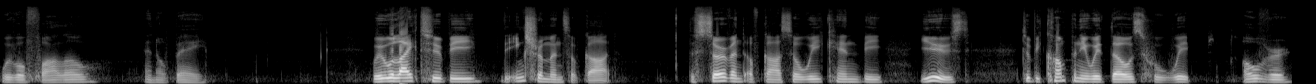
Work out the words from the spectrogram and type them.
we will follow and obey. We would like to be the instruments of God, the servant of God, so we can be used to be company with those who weep over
